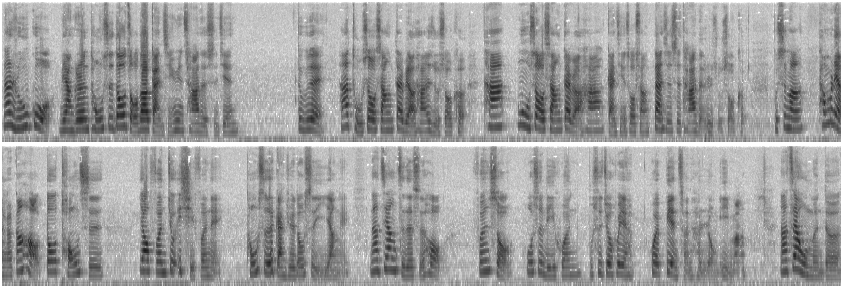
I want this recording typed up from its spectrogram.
那如果两个人同时都走到感情运差的时间，对不对？他土受伤代表他日主受克，他木受伤代表他感情受伤，但是是他的日主受克，不是吗？他们两个刚好都同时要分，就一起分诶，同时的感觉都是一样诶。那这样子的时候，分手。或是离婚，不是就会会变成很容易吗？那在我们的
